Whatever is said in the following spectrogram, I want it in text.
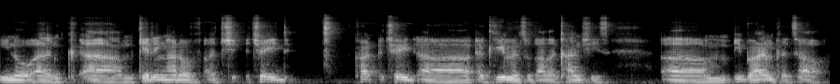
You know, and um, getting out of trade trade uh, agreements with other countries um, Ebrahim Patel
